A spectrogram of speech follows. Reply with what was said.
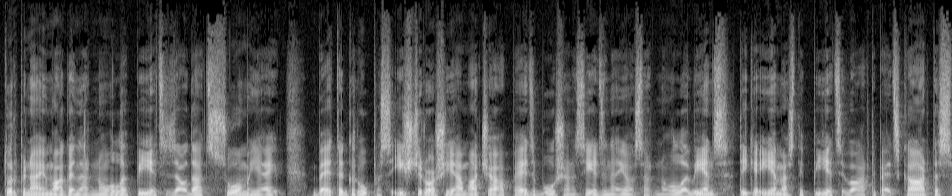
Turpinājumā gan ar 0-5 zaudēts Somijai, bet grupas izšķirošajā mačā pēc būšanas iedzinējos ar 0-1 tika iemesti 5 vārti pēc kārtas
